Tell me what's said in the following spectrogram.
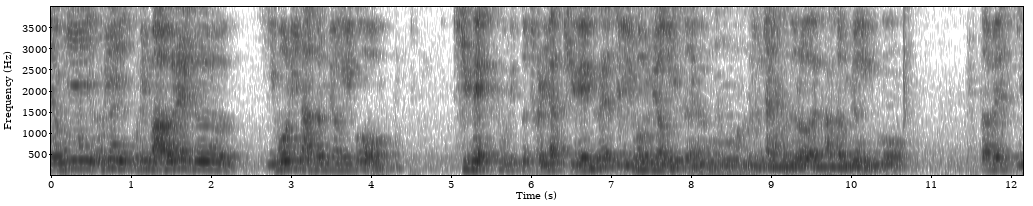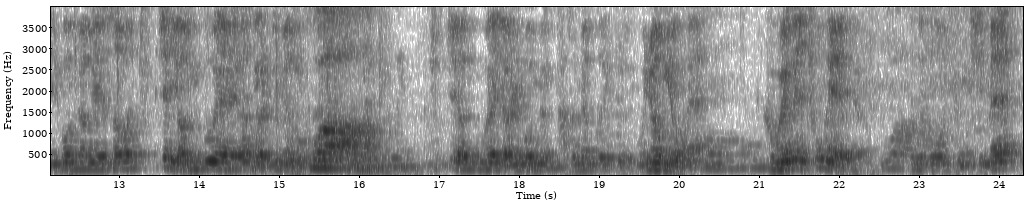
여기 우리 우리 마을에 그 임원이 다섯 명이고 우리 또 전략 기획에서 일곱 명 있어요. 숫자 자꾸 늘어요. 다섯 명 있고 그다음에 일곱 명에서 축제 연구회가 또 열두 명 있어요. 축제 연구회 열곱 명 다섯 명도 있죠. 운영위원회 그 이제 총회예요. 그리고 중심에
